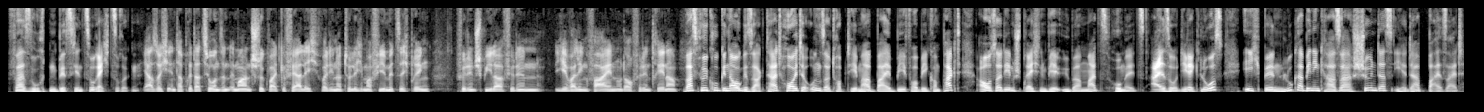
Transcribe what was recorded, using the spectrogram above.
versucht, ein bisschen zurechtzurücken. Ja, solche Interpretationen sind immer ein Stück weit gefährlich, weil die natürlich immer viel mit sich bringen für den Spieler, für den jeweiligen Verein und auch für den Trainer. Was Füllkrug genau gesagt hat, heute unser Top-Thema bei BVB Kompakt. Außerdem sprechen wir über Mats Hummels. Also direkt los. Ich bin Luca Benincasa. Schön, dass ihr dabei seid.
